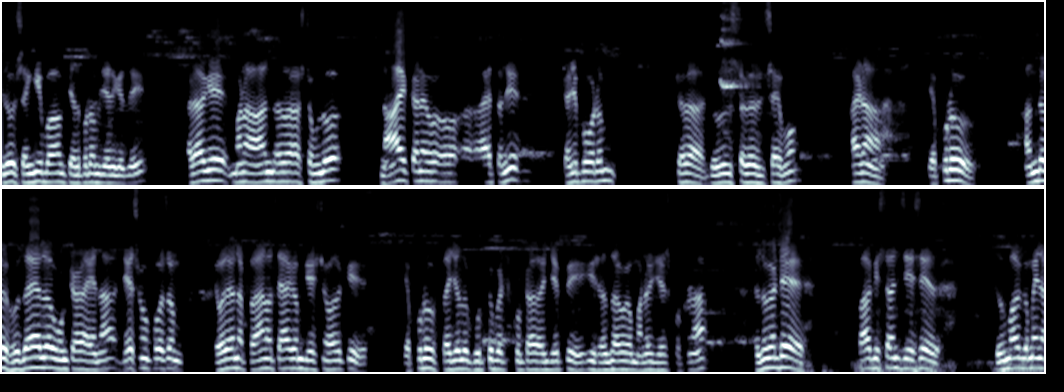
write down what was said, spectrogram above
ఈరోజు సంఘీభావం తెలపడం జరిగింది. అలాగే మన ఆంధ్ర రాష్ట్రంలో నాయక్ అనే అతని చనిపోవడం చాలా దురదృష్టకర విషయము ఆయన ఎప్పుడు అందరి హృదయాల్లో ఉంటాడు ఆయన. దేశం కోసం ఎవరైనా ప్రాణత్యాగం చేసిన వాళ్ళకి ఎప్పుడు ప్రజలు గుర్తు పెట్టుకుంటారని చెప్పి ఈ సందర్భంగా మనవి చేసుకుంటున్నా. ఎందుకంటే పాకిస్తాన్ చేసే దుర్మార్గమైన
